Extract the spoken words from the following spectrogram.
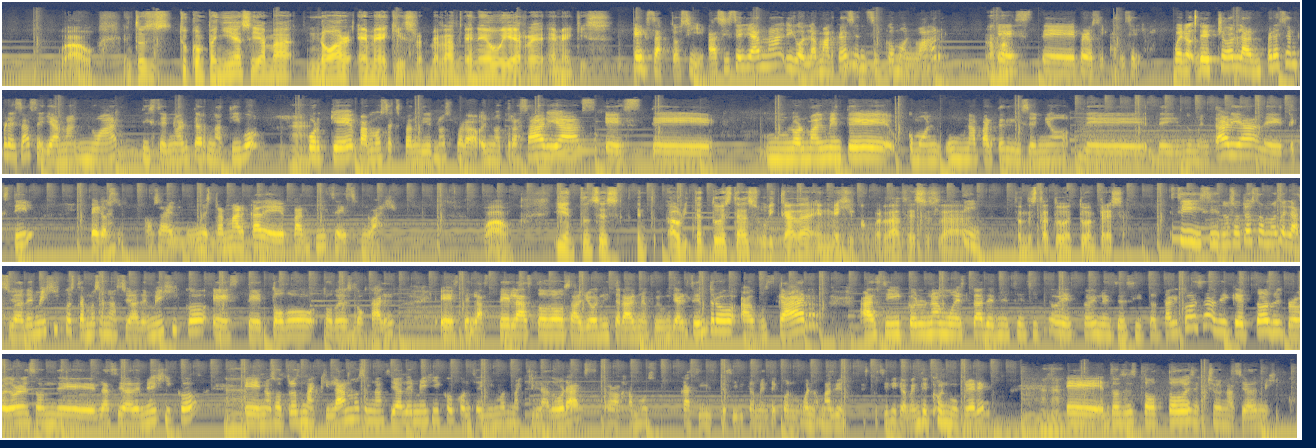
Wow. Entonces, tu compañía se llama Noir MX, ¿verdad? N-O-I-R MX. Exacto, sí, así se llama. Digo, la marca es en sí como Noir, este, pero sí, así se llama. Bueno, de hecho, la empresa empresa se llama Noir Diseño Alternativo, mm. porque vamos a expandirnos para, en otras áreas. Este, normalmente como en una parte del diseño de, indumentaria, de textil, pero sí, o sea, nuestra marca de panties es Noir. Wow. Y entonces, ahorita tú estás ubicada en México, ¿verdad? Esa es la donde está tu, tu, empresa. Sí, sí, nosotros somos de la Ciudad de México, estamos en la Ciudad de México, este, todo, todo es local, este, las telas, todo, o sea, yo literal me fui un día al centro a buscar, así con una muestra de necesito esto y necesito tal cosa, así que todos mis proveedores son de la Ciudad de México, mm. eh, nosotros maquilamos en la Ciudad de México, conseguimos maquiladoras, trabajamos casi específicamente con, bueno, más bien específicamente con mujeres, eh, entonces todo, todo es hecho en la Ciudad de México.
